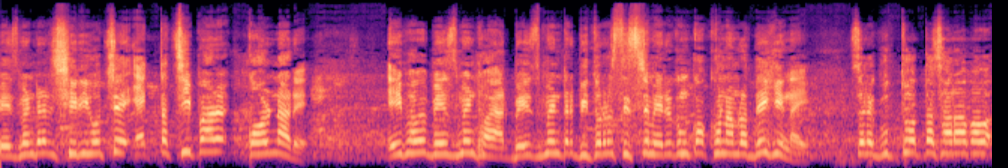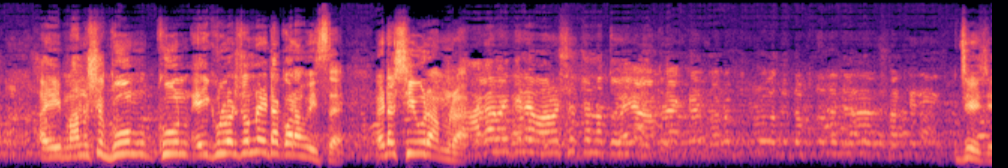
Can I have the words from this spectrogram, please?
বেসমেন্টের সিঁড়ি হচ্ছে একটা চিপার কর্নারে এইভাবে বেসমেন্ট হয় আর বেসমেন্টের ভিতরের সিস্টেম এরকম কখন আমরা দেখি নাই। সেটা গুপ্ত হত্যা ছাড়া বা এই মানুষের গুম খুন এইগুলোর জন্য এটা করা হয়েছে। এটা শিওর আমরা। আগামী দিনে মানুষের জন্য তৈরি জি জি।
